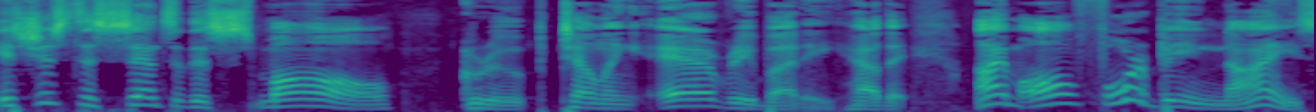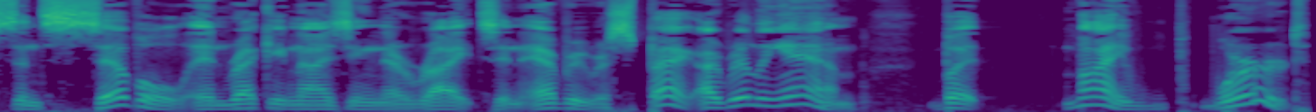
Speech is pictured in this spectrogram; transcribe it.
It's just the sense of this small group telling everybody how they. I'm all for being nice and civil and recognizing their rights in every respect. I really am. But my word,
